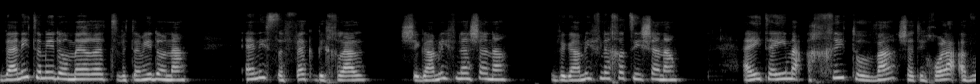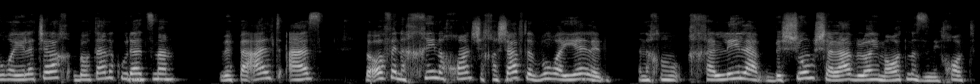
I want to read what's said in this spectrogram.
ואני תמיד אומרת ותמיד עונה, אין לי ספק בכלל שגם לפני שנה וגם לפני חצי שנה, היית האימא הכי טובה שאת יכולה עבור הילד שלך באותה נקודת זמן, ופעלת אז באופן הכי נכון שחשבת עבור הילד. אנחנו חלילה בשום שלב לא אימהות מזניחות.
